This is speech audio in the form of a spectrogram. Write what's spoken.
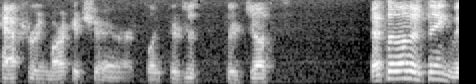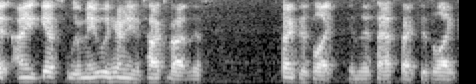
capturing market share. It's like they're just they're just. That's another thing that I guess we, maybe we haven't even talked about in this aspect. Is like in this aspect is like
